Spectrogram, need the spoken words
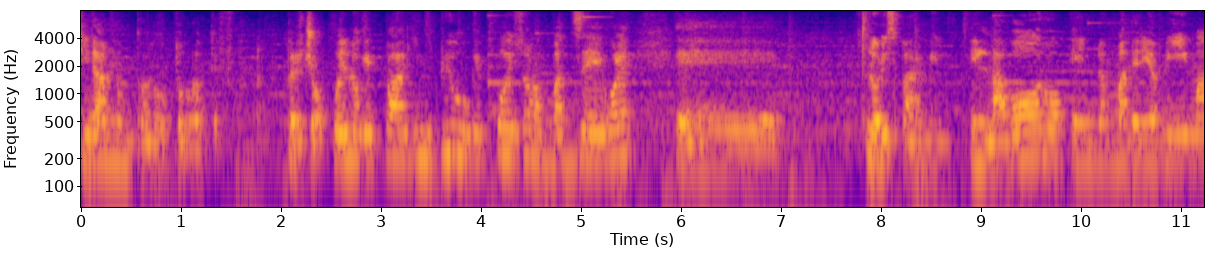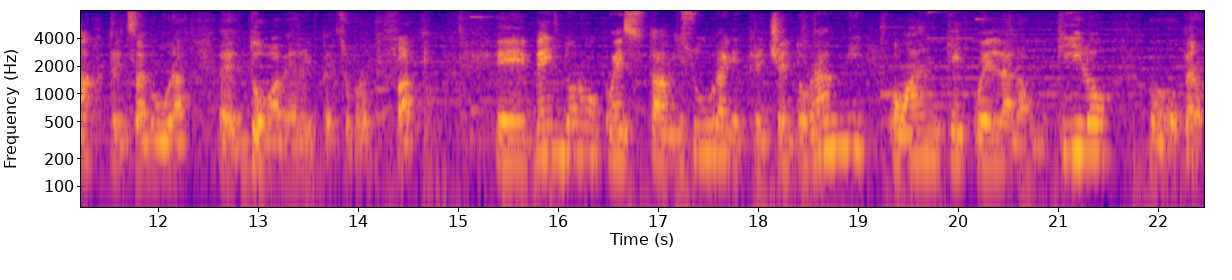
ti danno un prodotto pronto e fatto. Perciò quello che paghi in più, che poi sono bazzecole, eh, lo risparmi in lavoro in materia prima, attrezzatura, eh, dopo avere il pezzo pronto e fatto. E vendono questa misura che è 300 grammi o anche quella da un chilo, oh, però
